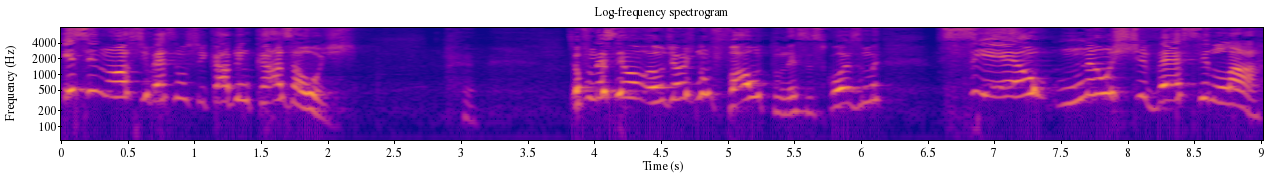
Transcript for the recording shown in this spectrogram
E se nós tivéssemos ficado em casa hoje? Eu falei assim, eu, eu hoje não falto nessas coisas, mas se eu não estivesse lá,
